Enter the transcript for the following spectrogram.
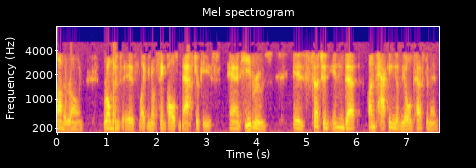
on their own. Romans is like you know St. Paul's masterpiece, and Hebrews is such an in-depth unpacking of the Old Testament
